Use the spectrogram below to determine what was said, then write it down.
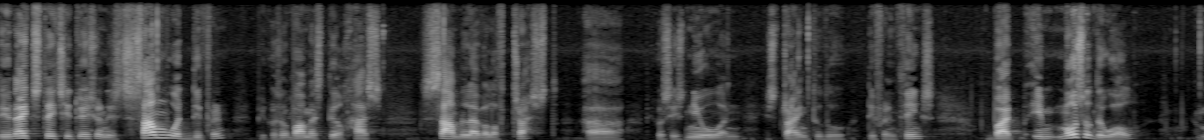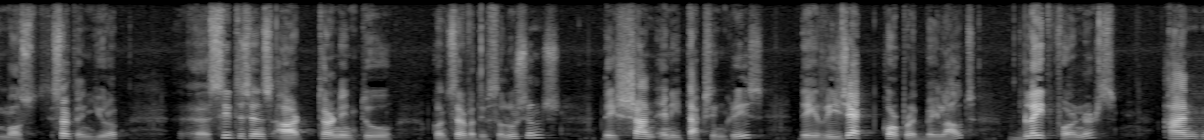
the United States situation is somewhat different because Obama still has some level of trust uh, because he's new and he's trying to do different things. But in most of the world, most certainly in Europe, uh, citizens are turning to conservative solutions. They shun any tax increase. They reject corporate bailouts, blade foreigners, and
